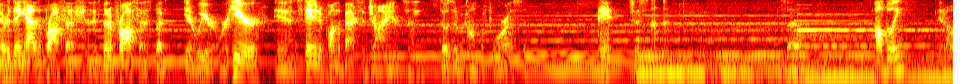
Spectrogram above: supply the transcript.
everything has a process and it's been a process but you know we're we're here and standing upon the backs of giants and those that have gone before us and man it's just it's uh, humbling you know?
